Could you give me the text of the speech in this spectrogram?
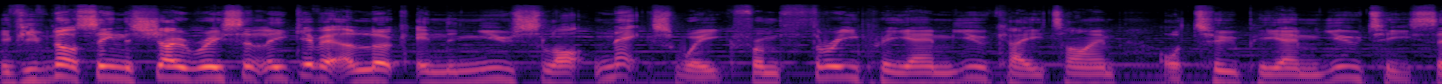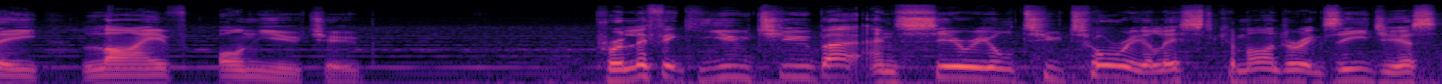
If you've not seen the show recently give it a look in the new slot next week from 3pm UK time or 2pm UTC live on YouTube. Prolific YouTuber and serial tutorialist Commander Exigeous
